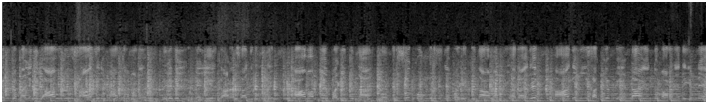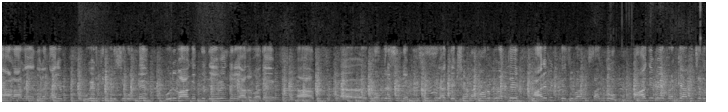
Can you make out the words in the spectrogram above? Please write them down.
രക്തം അല്ലെങ്കിൽ ആ ഒരു സാഹചര്യം മാത്രമാണ് നിലവിൽ ഡൽഹിയിൽ കാണാൻ സാധിക്കുന്നത്. ആം ആദ്മിയെ കോൺഗ്രസ് കോൺഗ്രസിനെ പഴിക്കുന്ന ആ ആദ്മി അതായത് ആദ്യം ഈ സഖ്യം വേണ്ട എന്ന് പറഞ്ഞത് ഇന്നയാളാണ് എന്നുള്ള കാര്യം ഉയർത്തിപ്പിടിച്ചുകൊണ്ട് ഒരു ഭാഗത്ത് ദേവേന്ദ്ര യാദവ് അത് കോൺഗ്രസിന്റെ പി സി സി അധ്യക്ഷനാണ്. മറുപുറത്ത് അരവിന്ദ് കെജ്രിവാളും സംഘവും ആദ്യമേ പ്രഖ്യാപിച്ചത്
